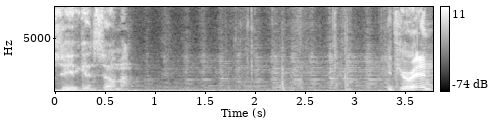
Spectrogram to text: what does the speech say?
See you again, Salman. If you're in,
